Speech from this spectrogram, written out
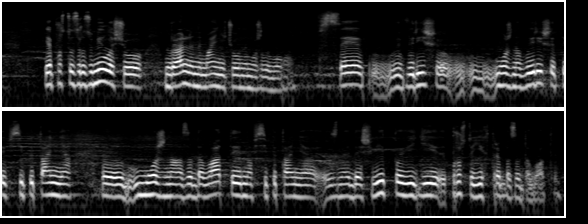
я просто зрозуміла, що ну реально немає нічого неможливого. Все вирішив, можна вирішити, всі питання е, можна задавати, на всі питання знайдеш відповіді, просто їх треба задавати.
